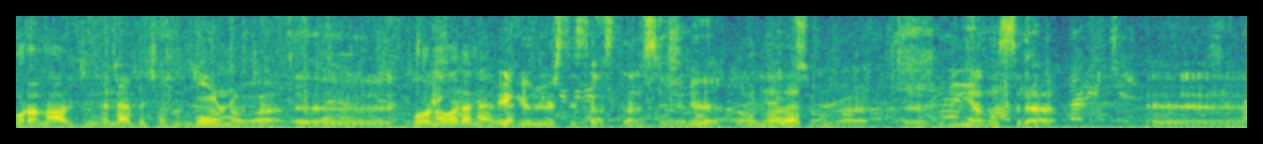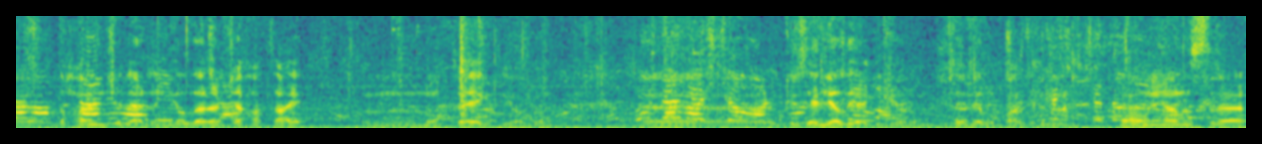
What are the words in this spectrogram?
Buranın haricinde nerede çalıyorsun? Bornova, e, Bornova'da nerede? Ege Üniversitesi Hastanesi önü. Ondan Evet. sonra e, bunun yanı sıra e, daha öncelerden, yıllar önce Hatay e, noktaya gidiyordum. E, Güzel Yalı'ya gidiyorum, Güzel Yalı Parkı'na. Evet. Bunun yanı sıra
